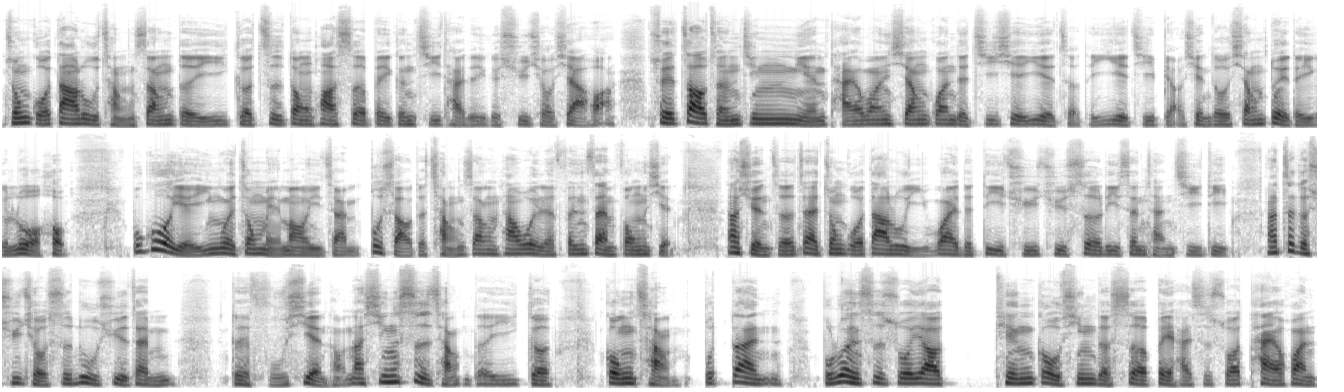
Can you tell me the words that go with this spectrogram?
中国大陆厂商的一个自动化设备跟机台的一个需求下滑，所以造成今年台湾相关的机械业者的业绩表现都相对的一个落后。不过也因为中美贸易战，不少的厂商他为了分散风险，那选择在中国大陆以外的地区去设立生产基地，那这个需求是陆续在的浮现哈。那新市场的一个工厂，不但不论是说要。添购新的设备，还是说汰换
